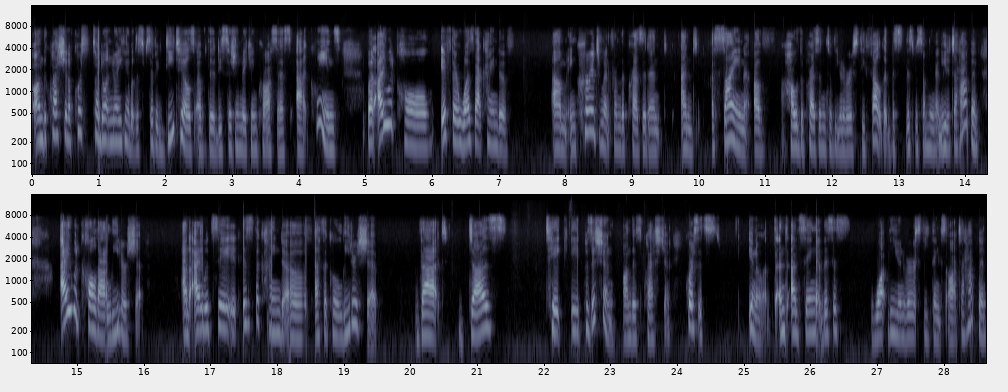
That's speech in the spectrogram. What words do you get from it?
on the question, of course, I don't know anything about the specific details of the decision-making process at Queens, but I would call if there was that kind of um, encouragement from the president and a sign of how the president of the university felt that this this was something that needed to happen, I would call that leadership, and I would say it is the kind of ethical leadership that does take a position on this question. Of course, it's you know, and, and saying that this is what the university thinks ought to happen.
